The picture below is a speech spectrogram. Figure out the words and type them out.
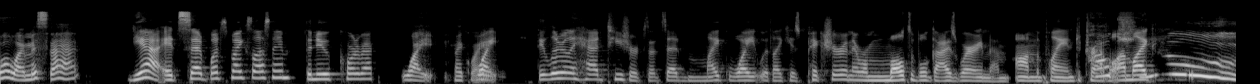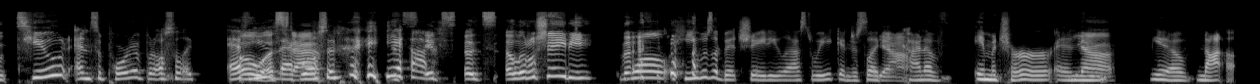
Whoa, I missed that. Yeah, it said what's Mike's last name? The new quarterback? White. Mike White. White. They literally had t-shirts that said Mike White with like his picture and there were multiple guys wearing them on the plane to travel. How I'm like cute and supportive, but also like F oh, you, Zach Wilson. yeah. It's, it's, it's a little shady. well, he was a bit shady last week and just like yeah. kind of immature and yeah. you know, not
